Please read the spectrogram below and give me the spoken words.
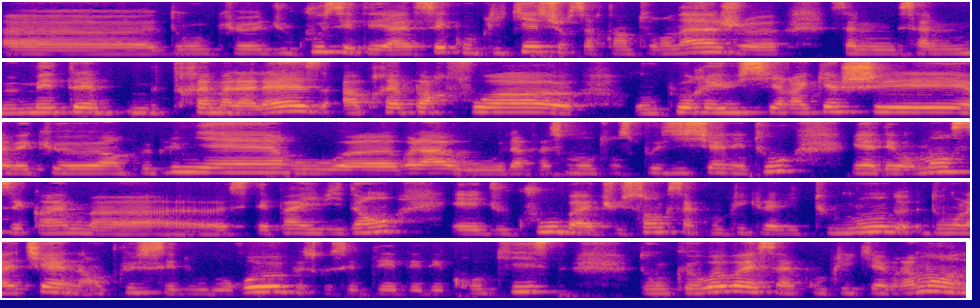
Euh, donc, euh, du coup, c'était assez compliqué sur certains tournages. Euh, ça, me, mettait très mal à l'aise. Après, parfois, on peut réussir à cacher avec un peu de lumière ou voilà, ou la façon dont on se positionne et tout. Mais a des moments, c'est quand même, c'était pas évident. Et du coup, bah, tu sens que ça complique la vie de tout le monde, dont la tienne. En plus, c'est douloureux parce que c'était des, des, croquistes. Donc, ouais, ouais, ça compliquait vraiment.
